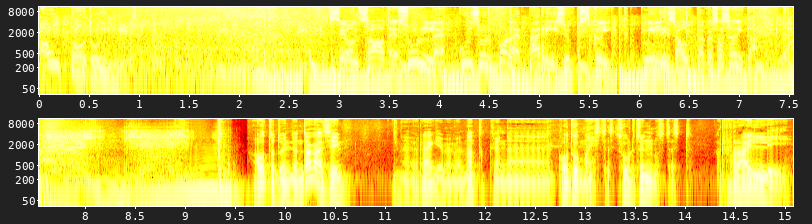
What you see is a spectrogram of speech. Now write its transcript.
autotund. see on saade sulle, kui sul pole päris ükskõik, millise autoga sa sõidad autotund on tagasi, räägime veel natukene kodumaistest suursündmustest. ralli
